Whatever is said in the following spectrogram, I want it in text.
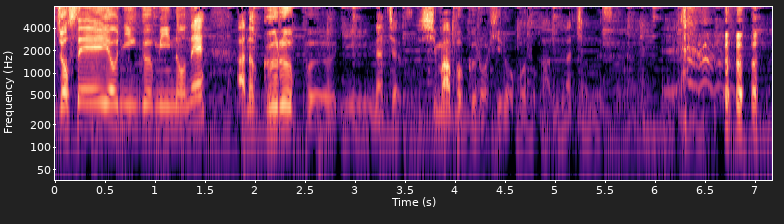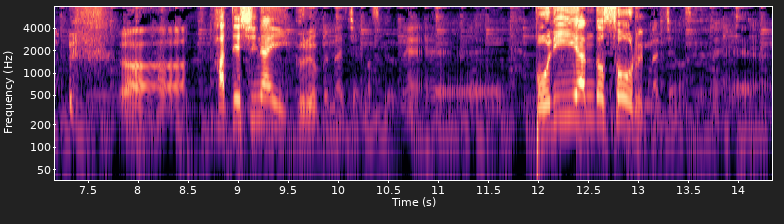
女性4人組のね、あの、グループになっちゃうんですよ。島袋ひろ子とかになっちゃうんですけどね。えー うん。果てしないグループになっちゃいますけどね。えー、ボディーソウルになっちゃいますけどね。え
